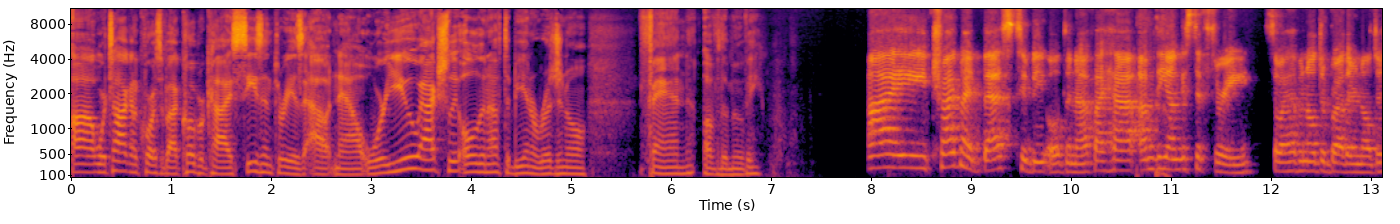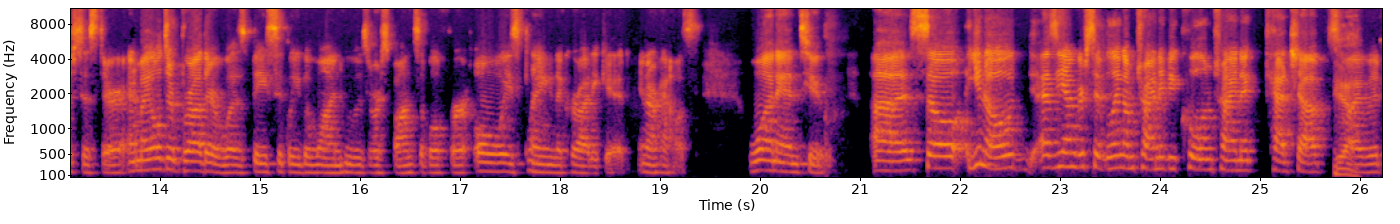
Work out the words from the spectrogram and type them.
Uh, we're talking, of course, about Cobra Kai. Season three is out now. Were you actually old enough to be an original fan of the movie? I tried my best to be old enough. I have I'm the youngest of three, so I have an older brother and older sister. And my older brother was basically the one who was responsible for always playing the Karate Kid in our house, one and two. Uh, so you know, as a younger sibling, I'm trying to be cool. I'm trying to catch up. So Yeah. I would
